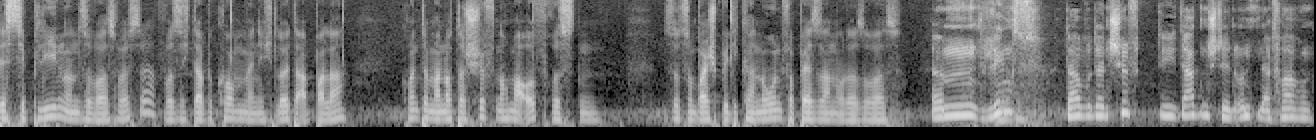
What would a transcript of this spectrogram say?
Disziplin und sowas, weißt du? Was ich da bekomme, wenn ich Leute abballer. Konnte man noch das Schiff nochmal aufrüsten. So zum Beispiel die Kanonen verbessern oder sowas. Ähm, links, da wo dein Schiff, die Daten stehen, unten Erfahrung.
